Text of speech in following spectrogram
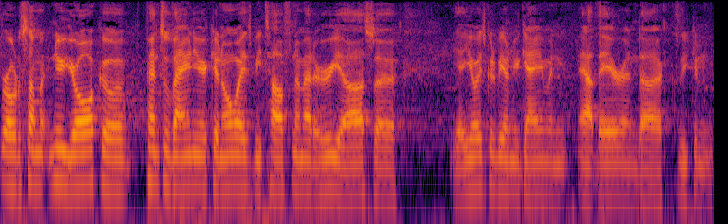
roll to some New York or Pennsylvania, it can always be tough no matter who you are. So yeah, you always got to be on your game and out there, and uh 'cause you can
